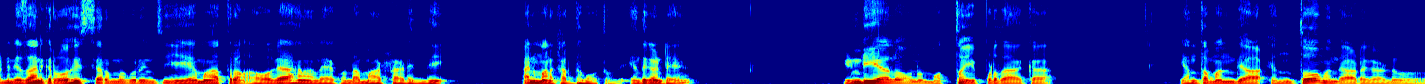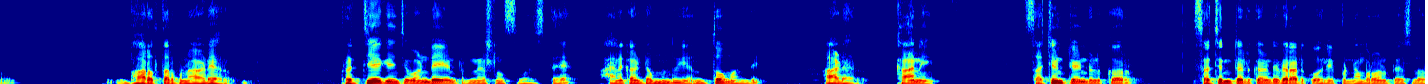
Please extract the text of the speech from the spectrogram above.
అంటే నిజానికి రోహిత్ శర్మ గురించి ఏమాత్రం అవగాహన లేకుండా మాట్లాడింది అని మనకు అర్థమవుతుంది. ఎందుకంటే ఇండియాలో ఉన్న మొత్తం ఇప్పటిదాకా ఎంతమంది ఆ- ఎంతోమంది ఆటగాళ్ళు భారత్ తరపున ఆడారు. ప్రత్యేకించి వన్డే ఇంటర్నేషనల్స్ వస్తే ఆయనకంటే ముందు ఎంతోమంది ఆడారు. కానీ సచిన్ టెండూల్కర్ సచిన్ టెండూల్కర్ అంటే విరాట్ కోహ్లీ. ఇప్పుడు నెంబర్ వన్ ప్లేస్లో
